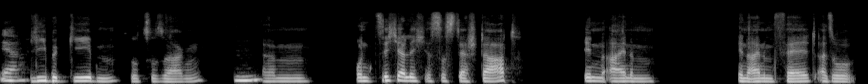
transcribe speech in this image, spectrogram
ja. Liebe geben, sozusagen. Mhm. Ähm, und sicherlich ist es der Start in einem, in einem Feld, also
